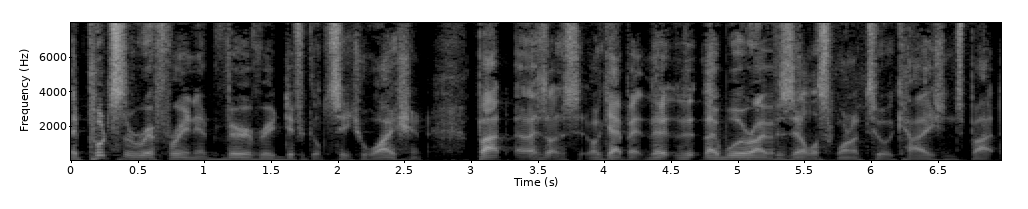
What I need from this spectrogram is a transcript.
It puts the referee in a very very difficult situation. But as I said, okay, but they, they were overzealous one or two occasions, but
